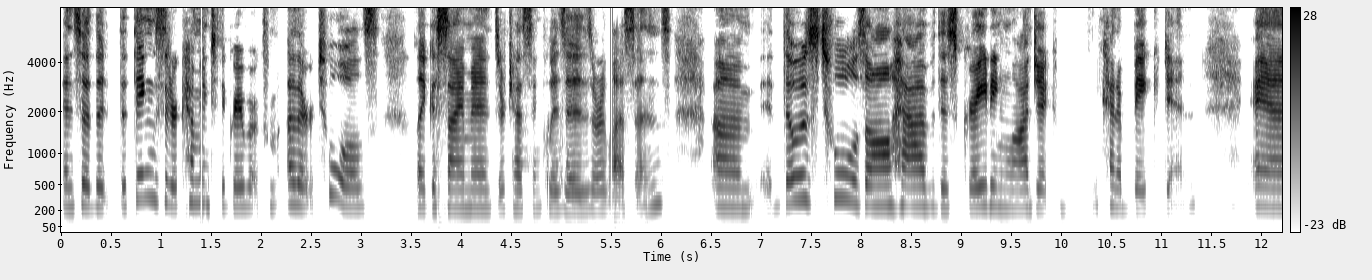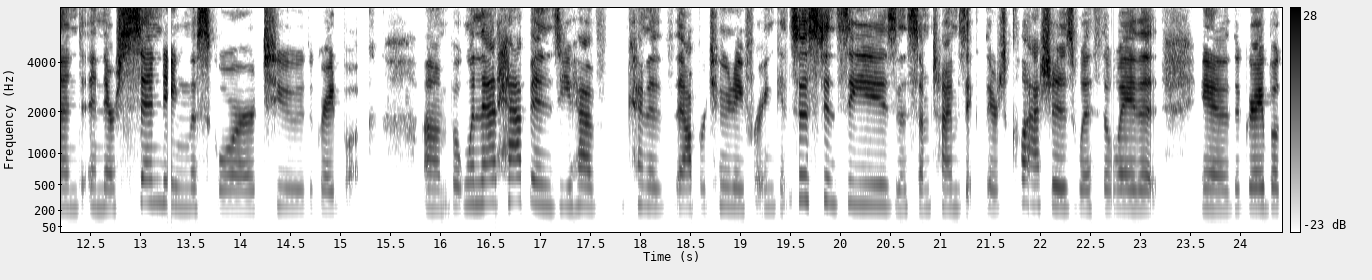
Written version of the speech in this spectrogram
And so the, the things that are coming to the gradebook from other tools, like assignments or tests and quizzes or lessons, um, those tools all have this grading logic kind of baked in and and they're sending the score to the gradebook um, but when that happens you have kind of the opportunity for inconsistencies and sometimes it, there's clashes with the way that you know the gradebook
